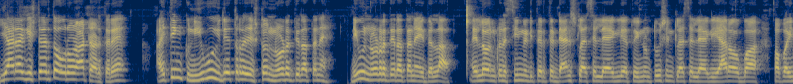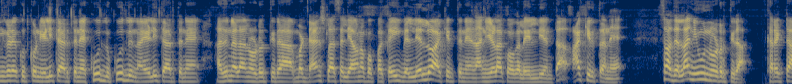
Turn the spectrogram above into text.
ಯಾರಾಗಿ ಇಷ್ಟ ಇರ್ತೋ ಅವ್ರವ್ರು ಆಟ ಆಡ್ತಾರೆ. ಐ ಥಿಂಕ್ ನೀವು ಇದೇ ಥರ ಎಷ್ಟೊಂದು ನೋಡಿರ್ತೀರ ತಾನೆ. ನೀವು ನೋಡಿರ್ತೀರ ತಾನೆ ಇದೆಲ್ಲ? ಎಲ್ಲೋ ಒಂದು ಕಡೆ ಸೀನ್ ನಡೀತಾ ಇರುತ್ತೆ. ಡ್ಯಾನ್ಸ್ ಕ್ಲಾಸಲ್ಲೇ ಆಗಲಿ ಅಥವಾ ಇನ್ನೊಂದು ಟ್ಯೂಷನ್ ಕ್ಲಾಸಲ್ಲೇ ಆಗಲಿ, ಯಾರೋ ಒಬ್ಬ ಪಾಪ ಹಿಂದ್ಗಡೆ ಕೂತ್ಕೊಂಡು ಎಳಿತಾ ಇರ್ತಾನೆ. ಕೂದಲು ಕೂದಲು ನಾ ಎಳಿತಾ ಇರ್ತಾನೆ. ಅದನ್ನೆಲ್ಲ ನೋಡಿರ್ತೀರಾ? ಬಟ್ ಡ್ಯಾನ್ಸ್ ಕ್ಲಾಸಲ್ಲಿ ಯಾವನೋ ಪಾಪ ಕೈ ಎಲ್ಲೆಲ್ಲೋ ಹಾಕಿರ್ತಾನೆ. ನಾನು ಹೇಳೋಕ್ಕೋಗಲ್ಲ ಎಲ್ಲಿ ಅಂತ ಹಾಕಿರ್ತಾನೆ. ಸೊ ಅದೆಲ್ಲ ನೀವು ನೋಡಿರ್ತೀರಾ ಕರೆಕ್ಟಾ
